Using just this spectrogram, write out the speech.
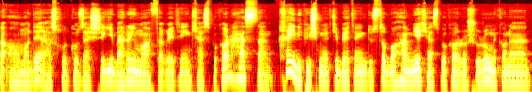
و آماده از خودگذشتگی برای موفقیت این کسب و کار هستند. خیلی پیش میاد که بهترین دوستا با هم یک کسب و کار رو شروع می‌کنن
